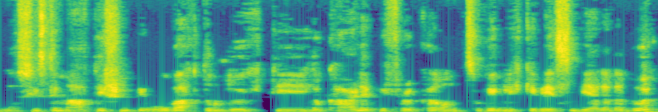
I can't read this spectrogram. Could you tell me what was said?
einer systematischen Beobachtung durch die lokale Bevölkerung zugänglich gewesen wäre dadurch.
